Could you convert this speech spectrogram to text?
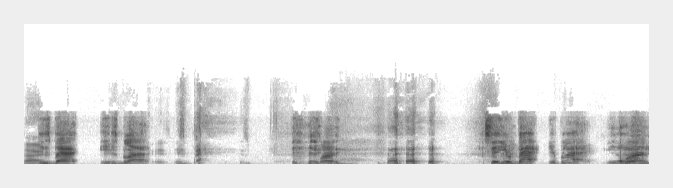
All right. He's back. He's black. He's back. What? Say you're back. You're black. You know What?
